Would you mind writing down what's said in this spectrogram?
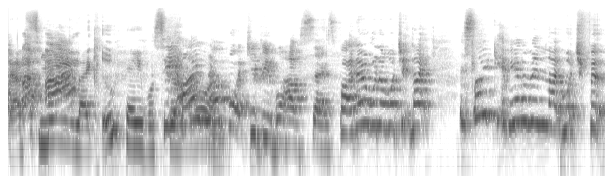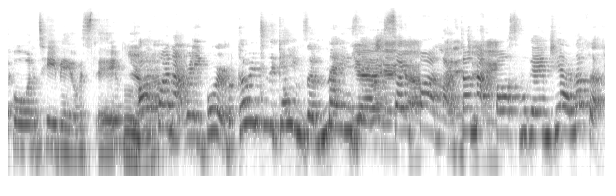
That's me. Like, oh hey, what's See, going I on? love watching people have sex, but I don't want to watch it like. It's like, if you ever been like watch football on TV? Obviously, Yeah. I find that really boring. But going to the games are amazing. Yeah, it's yeah, so yeah. fun. Like I've done that Energy. basketball games. Yeah, I love that.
